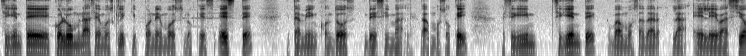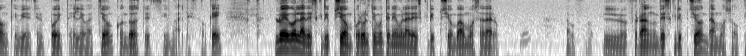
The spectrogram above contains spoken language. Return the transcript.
Siguiente columna hacemos clic y ponemos lo que es este y también con dos decimales damos ok. El siguiente vamos a dar la elevación que viene en point elevación con dos decimales ok. Luego la descripción por último tenemos la descripción vamos a dar frang descripción damos ok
